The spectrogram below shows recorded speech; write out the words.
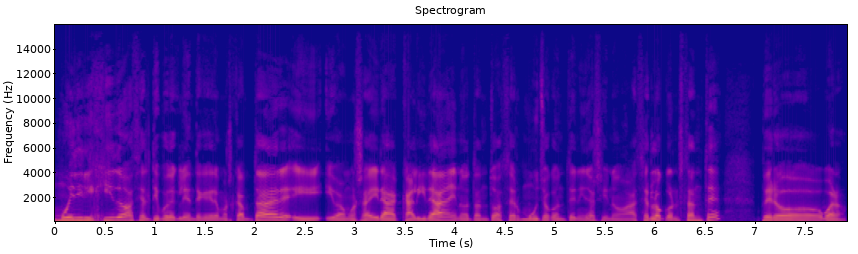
muy dirigido hacia el tipo de cliente que queremos captar y, y, vamos a ir a calidad y no tanto a hacer mucho contenido, sino a hacerlo constante, pero bueno,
